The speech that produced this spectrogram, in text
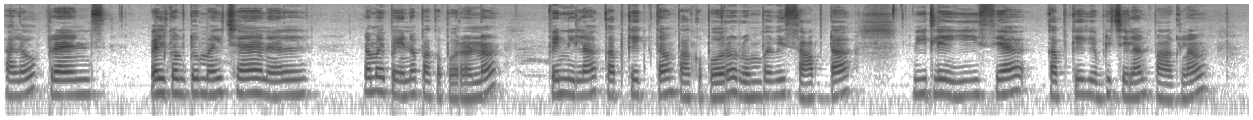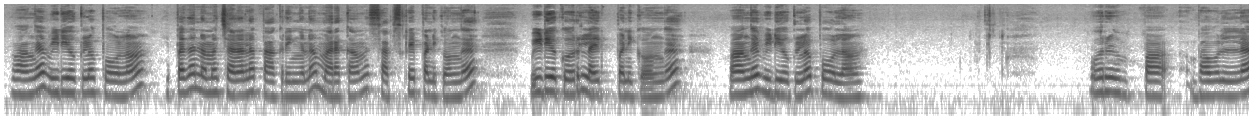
Hello friends welcome to my channel நம்ம இப்போ என்ன பார்க்க போகிறோன்னா வெண்ணிலா கப் கேக் தான் பார்க்க போகிறோம் ரொம்பவே சாஃப்டாக வீட்டிலே ஈஸியாக கப் கேக் எப்படி செய்யலான்னு பார்க்கலாம். வாங்க வீடியோக்குள்ளே போகலாம் இப்போ தான் நம்ம சேனலை பார்க்குறீங்கன்னா மறக்காமல் சப்ஸ்கிரைப் பண்ணிக்கோங்க. வீடியோக்கு ஒரு லைக் பண்ணிக்கோங்க. வாங்க வீடியோக்குள்ளே போகலாம் ஒரு ப பவுலில்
